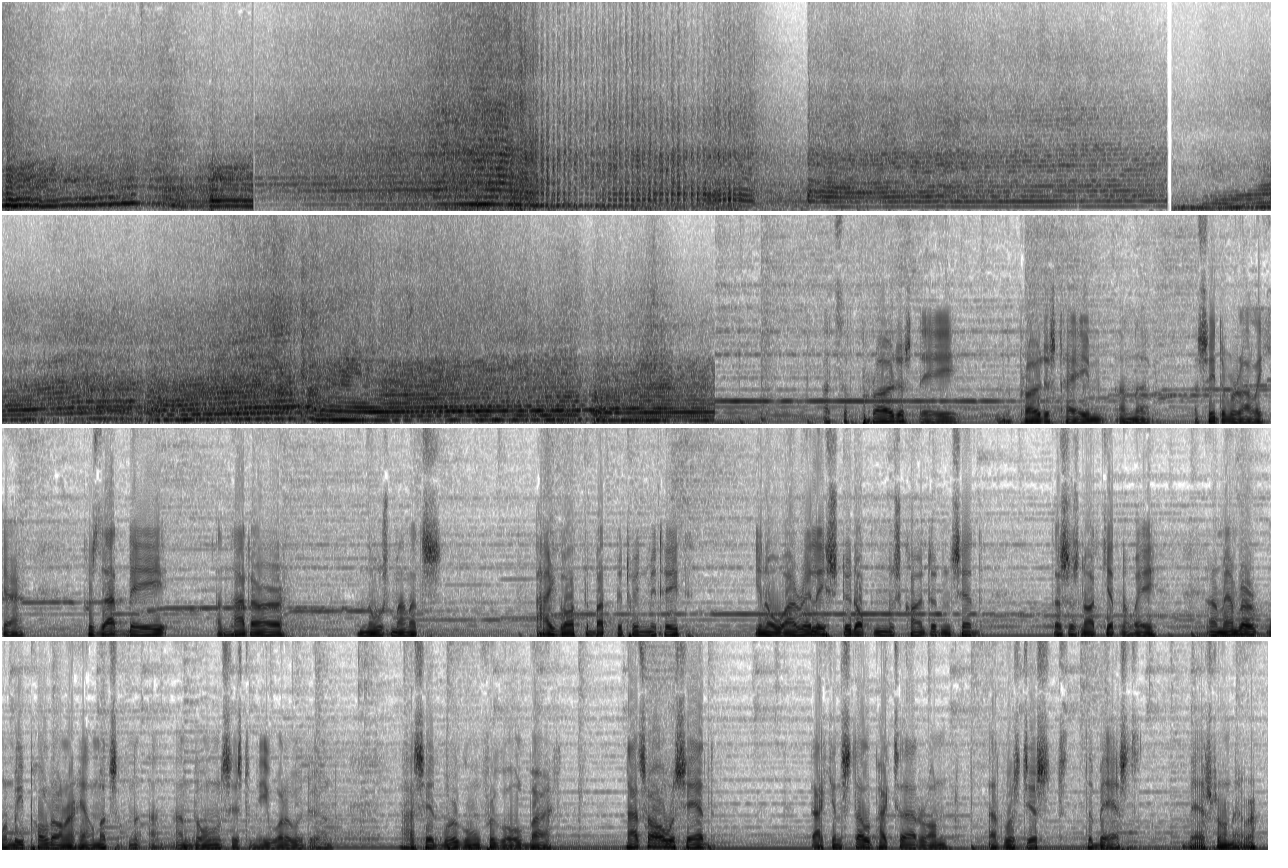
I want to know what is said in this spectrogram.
That's the proudest day, the proudest time, and the a seat of a rally here. Because that day, and that hour, and those minutes, I got the bit between my teeth. You know, I really stood up and was counted and said, "This is not getting away." I remember when we pulled on our helmets, and, and, Donald says to me, "What are we doing?" I said, "We're going for gold, Barrett." That's all was said. I can still picture that run. That was just the best, best run ever.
